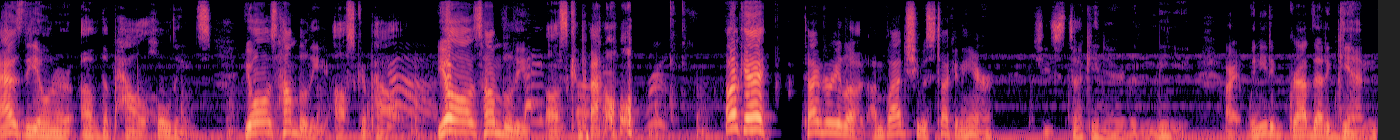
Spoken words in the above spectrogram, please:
as the owner of the Powell Holdings. Yours humbly, Oscar Powell. Yours humbly, Oscar Powell. okay, time to reload. I'm glad she was stuck in here. She's stuck in here with me. All right, we need to grab that again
